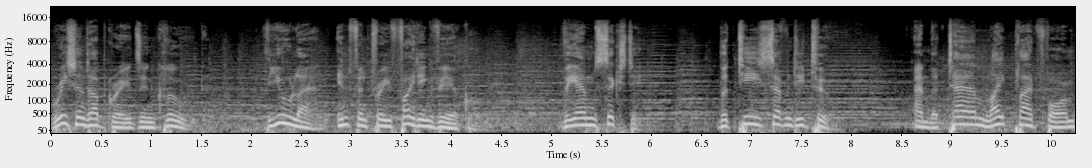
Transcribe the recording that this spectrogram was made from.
Recent upgrades include the ULAN infantry fighting vehicle, the M60, the T-72, and the TAM light platform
